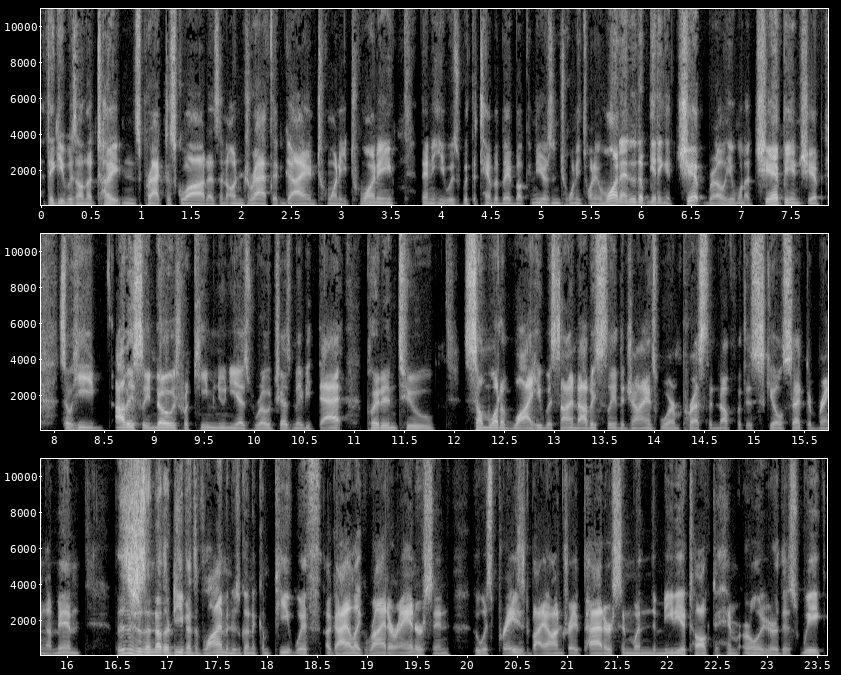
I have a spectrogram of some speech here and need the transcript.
I think he was on the Titans practice squad as an undrafted guy in 2020. Then he was with the Tampa Bay Buccaneers in 2021. Ended up getting a chip, bro. He won a championship. So he obviously knows Rakeem Nunez Roches. Maybe that played into somewhat of why he was signed. Obviously, the Giants were impressed enough with his skill set to bring him in. This is just another defensive lineman who's going to compete with a guy like Ryder Anderson, who was praised by Andre Patterson when the media talked to him earlier this week.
